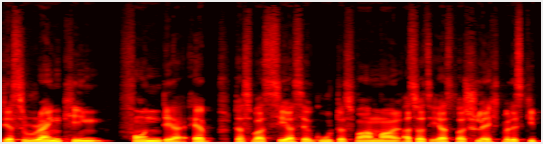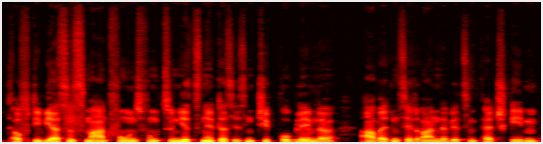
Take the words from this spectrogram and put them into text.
Das Ranking von der App, das war sehr, sehr gut. Das war mal, also als erst war es schlecht, weil es gibt auf diversen Smartphones funktioniert es nicht. Das ist ein Chip-Problem, da arbeiten sie dran, da wird es ein Patch geben.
